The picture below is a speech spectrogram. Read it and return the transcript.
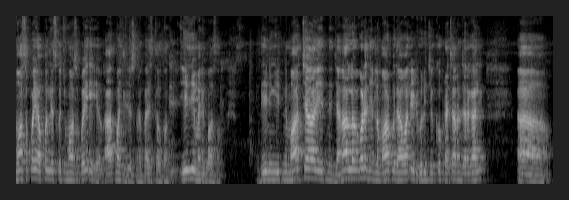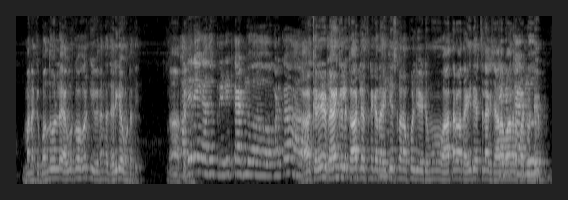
మోసపోయి అప్పులు తీసుకొచ్చి మోసపోయి ఆత్మహత్య చేసుకునే పరిస్థితి అవుతుంది. ఈజీ మనీ కోసం. దీన్ని వీటిని మార్చా వీటిని జనాల్లో కూడా దీంట్లో మార్పు తేవాలి వీటి గురించి ఎక్కువ ప్రచారం జరగాలి. మనకి బంధువుల్లో ఎవరికొకరికి ఈ విధంగా జరిగే ఉంటుంది. క్రెడిట్ కార్డులు బ్యాంకులు కార్డులు ఇస్తున్నాయి కదా అవి తీసుకొని అప్పులు చేయటము ఆ తర్వాత ఐదు తీర్చలేక చాలా బాధలు ఆ,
